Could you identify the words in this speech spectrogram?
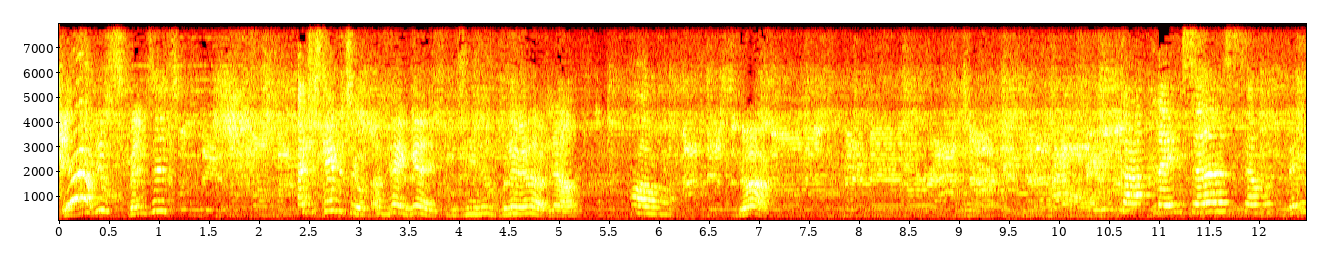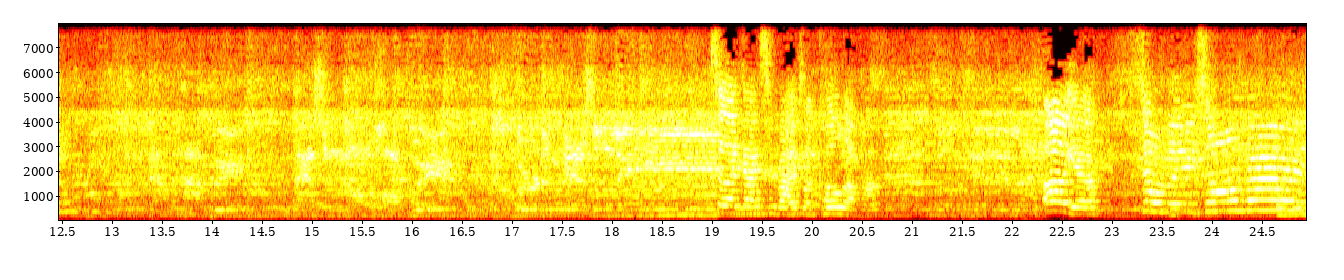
Did you just spent it? I just gave it to him. Okay, good. 'cause He just blew it up now. Oh. Yeah. Got lasers, so a thing. So that guy survives on cola, huh? Oh yeah. Zombie, zombie!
